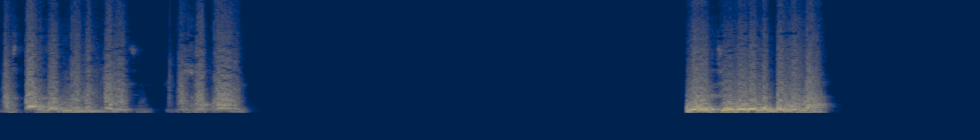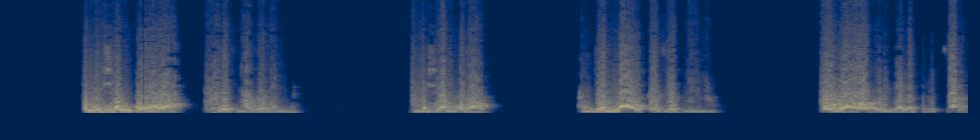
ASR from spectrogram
जा लांब गेले किती सोपं आहे. वेळची वेळेला बघू ना. तुम्ही शांत राहा. एवढंच माझं म्हणणं आहे. तुम्ही शांत राहा. आणि ज्यांना ऐकायचं येत नाही ना तो गावाकडे गेला तरी चालेल.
